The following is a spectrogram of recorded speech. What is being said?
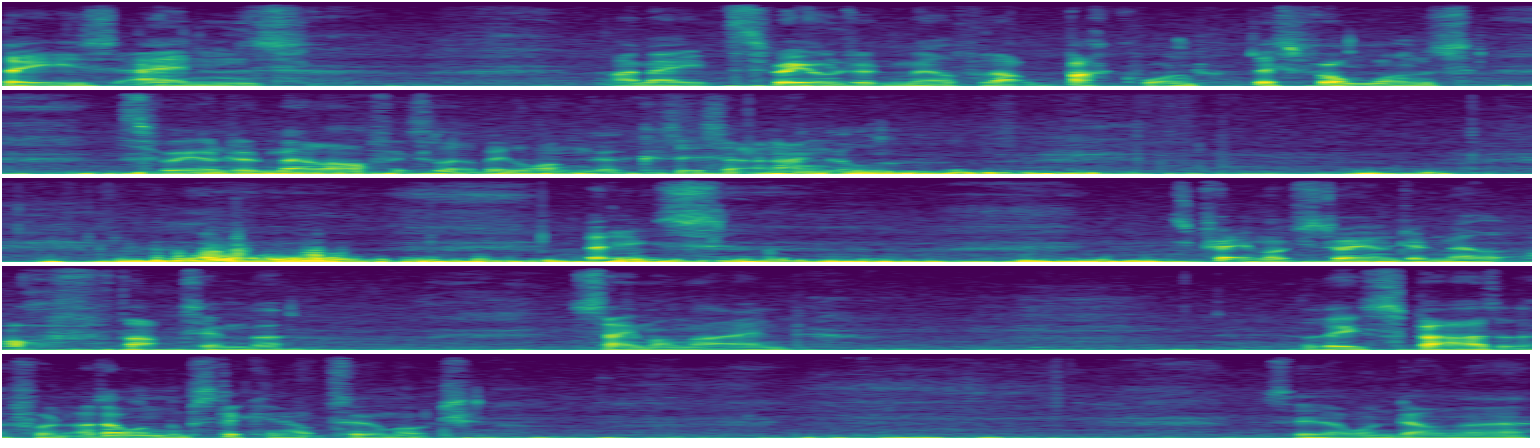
These ends, I made 300mm for that back one. This front one's 300mm off. It's a little bit longer because it's at an angle. But it's pretty much 300 mil off that timber. Same on that end. These spars at the front I don't want them sticking out too much. See that one down there?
